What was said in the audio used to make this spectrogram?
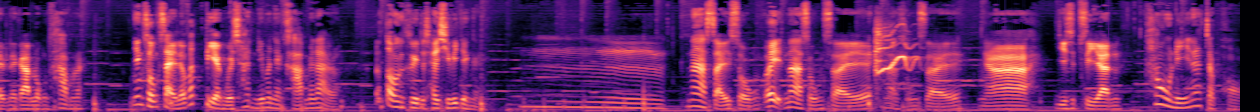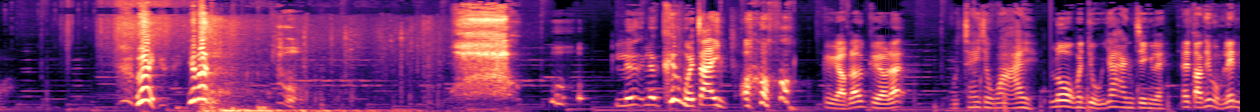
ๆในการลงถ้ำนะยังสงสัยเลยว่าเตียงเวอร์ชันนี้มันยังค้าไม่ได้เหรอแล้วตอนกลางคืนจะใช้ชีวิตยังไงน่าใสสง เอ้ย น่าสงสัย น่าสงสัยงา24 อัน เท่านี้น่าจะพอ เฮ้ย อย่าเพิ่ง เหลือเหลือครึ่งหัวใจโอ้เกือบแล้วเกือบแล้วหัวใจจะวาย โลกมันอยู่ยากจริงเลยในตอนที่ผมเล่น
